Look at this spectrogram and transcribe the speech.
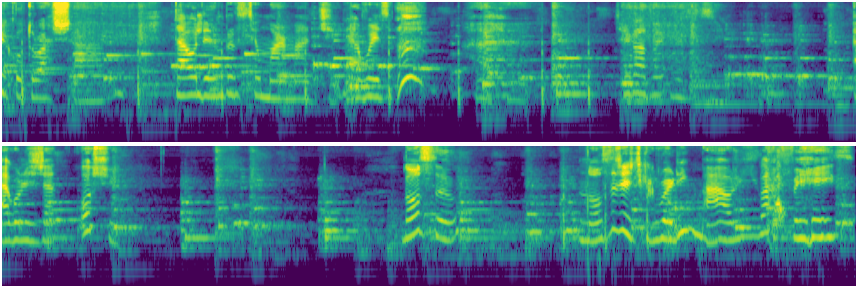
Abre, encontrou a chave. Tá olhando pra ser uma armadilha. A voz. Será que ela vai? Agora ele já. Oxi! Nossa! Nossa, gente, que guarda mal. O que ela fez.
